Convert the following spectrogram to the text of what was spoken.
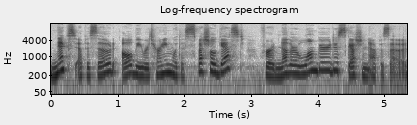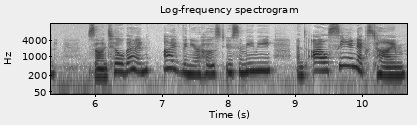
Next episode, I'll be returning with a special guest for another longer discussion episode. So until then, I've been your host, Usamimi, and I'll see you next time.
